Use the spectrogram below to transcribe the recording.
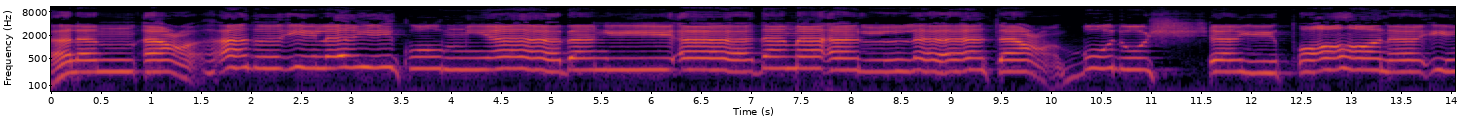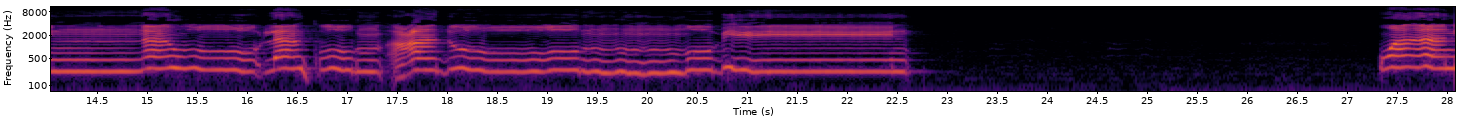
ألم أعهد إليكم يا بني آدم الا تعبدوا الشيطان انه لكم عدو مبين. وأن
